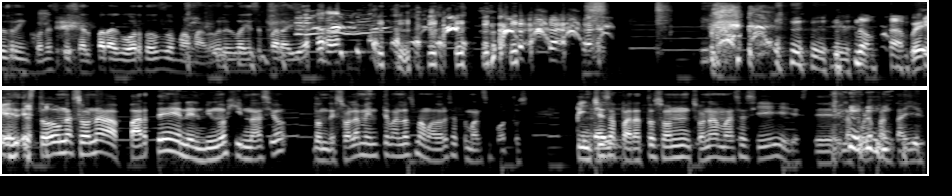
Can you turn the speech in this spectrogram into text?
el rincón especial para gordos o mamadores, váyase para allá. No mames. Es toda una zona aparte en el mismo gimnasio donde solamente van los mamadores a tomarse fotos. Pinches aparatos son, son nada más así, este, la pura pantalla.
